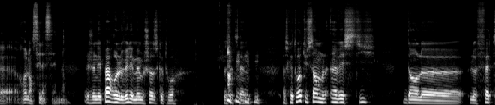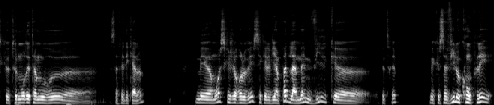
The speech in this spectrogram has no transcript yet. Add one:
euh, relancer la scène. Je n'ai pas relevé les mêmes choses que toi de cette scène. Parce que toi, tu sembles investi dans le, le fait que tout le monde est amoureux, euh, ça fait des câlins. Mais euh, moi, ce que j'ai relevé, c'est qu'elle vient pas de la même ville que, que Trip, mais que sa ville au complet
